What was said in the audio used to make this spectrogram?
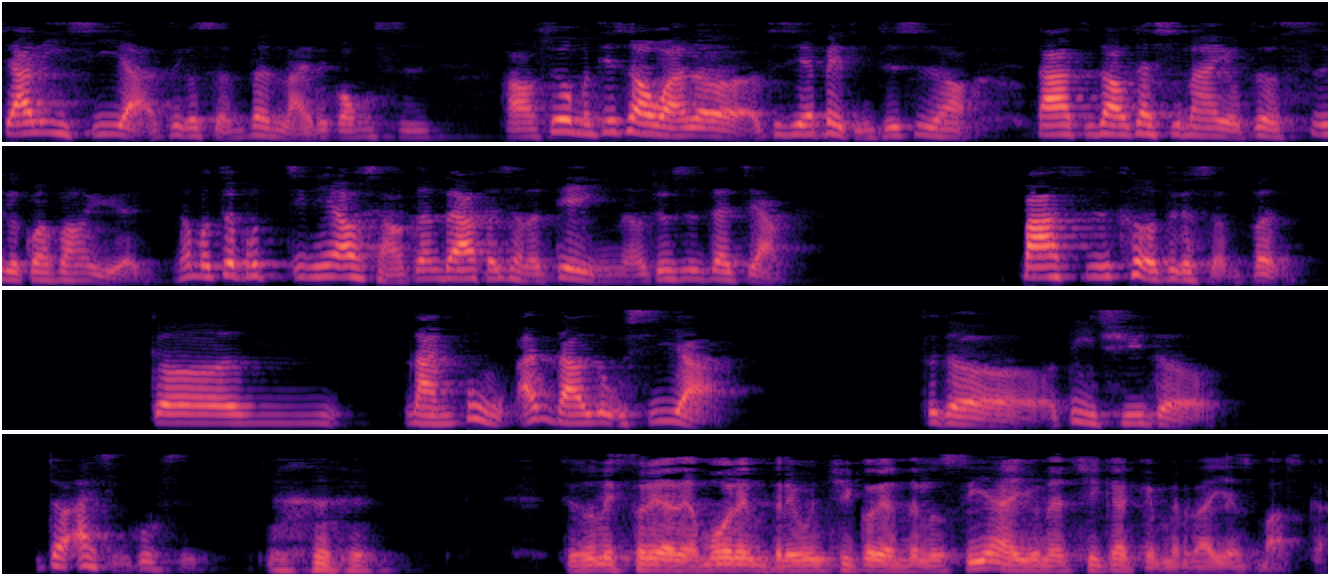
加利西亚这个省份来的公司。好，所以我们介绍完了这些背景知识哈，大家知道在西班牙有这四个官方语言。那么这部今天要想要跟大家分享的电影呢，就是在讲巴斯克这个省份跟南部安达鲁西亚这个地区的的爱情故事。es una historia de amor entre un chico de Andalucía y una chica que en verdad ya es vasca.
